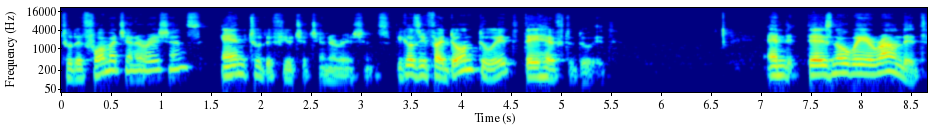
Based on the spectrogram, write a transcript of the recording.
to the former generations and to the future generations because if i don't do it they have to do it. And there's no way around it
